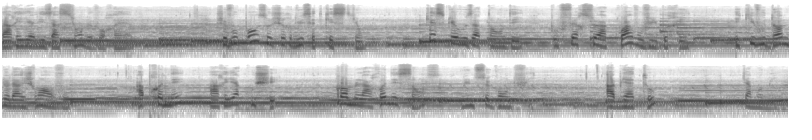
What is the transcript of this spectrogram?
la réalisation de vos rêves. Je vous pose aujourd'hui cette question. Qu'est-ce que vous attendez pour faire ce à quoi vous vibrez et qui vous donne de la joie en vous? Apprenez à réaccoucher comme la renaissance d'une seconde vie. À bientôt Camomille.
